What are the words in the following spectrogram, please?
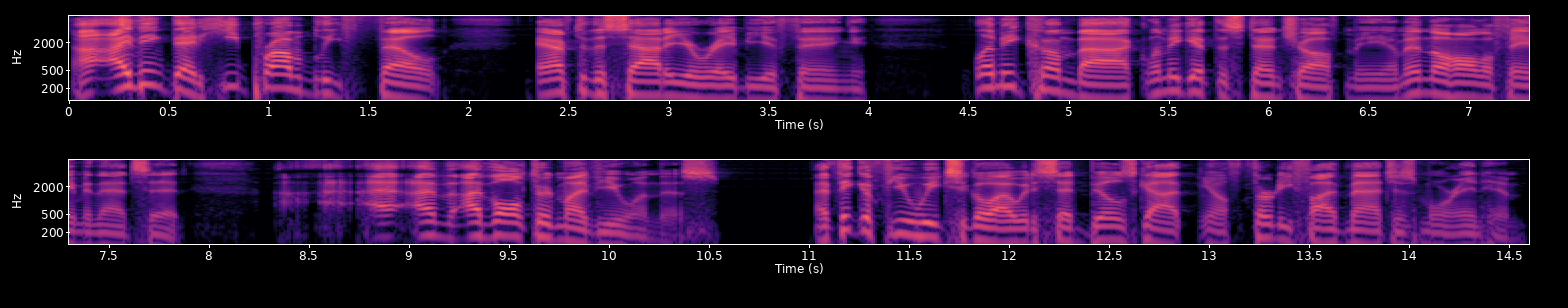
I, I think that he probably felt after the Saudi Arabia thing let me come back. Let me get the stench off me. I'm in the Hall of Fame, and that's it. I, have I've altered my view on this. I think a few weeks ago I would have said Bill's got you know 35 matches more in him,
